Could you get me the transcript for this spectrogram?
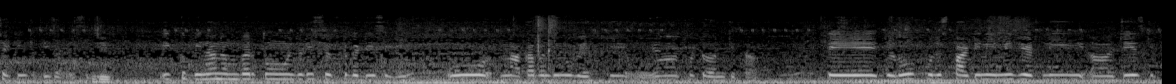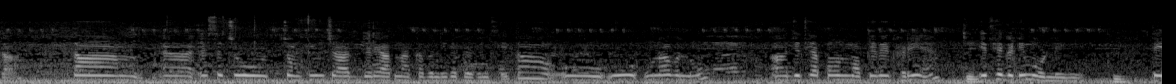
ਚੈਕਿੰਗ ਕੀਤੀ ਜਾ ਰਹੀ ਸੀ। ਜੀ। ਇੱਕ ਬਿਨਾ ਨੰਬਰ ਤੋਂ ਜਿਹੜੀ ਸਵਿਫਟ ਗੱਡੀ ਸੀਗੀ ਉਹ ਨਾਕਾਬੰਦੀ ਨੂੰ ਵੇਖ ਕੇ ਉਹਨਾਂ ਤੋਂ ਟਰਨ ਕੀਤਾ ਤੇ ਜਦੋਂ ਪੁਲਿਸ ਪਾਰਟੀ ਨੇ ਇਮੀਡੀਏਟਲੀ ਚੇਜ਼ ਕੀਤਾ ਤਾਂ ਐਸਐਚਓ ਚੌਂਕੀ ਇੰਚਾਰਜ ਜਿਹੜੇ ਆਪ ਨਾਕਾਬੰਦੀ ਦੇ ਪ੍ਰੈਜ਼ੈਂਟ ਸੀ ਤਾਂ ਉਹ ਉਹ ਉਹਨਾਂ ਵੱਲੋਂ ਜਿੱਥੇ ਆਪਾਂ ਹੁਣ ਮੌਕੇ ਤੇ ਖੜੇ ਆਂ। ਇੱਥੇ ਗੱਡੀ ਮੋੜ ਲਈ ਗਈ। ਤੇ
